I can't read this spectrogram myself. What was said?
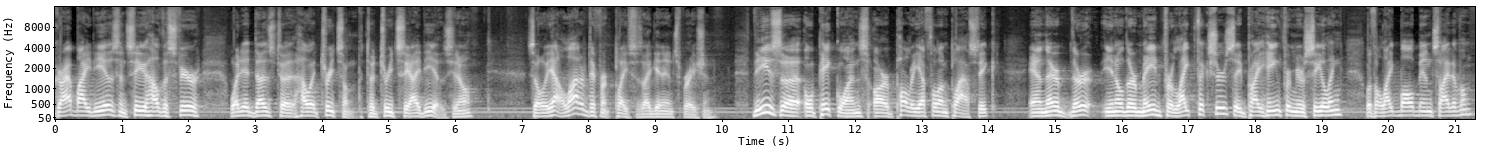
grab ideas and see how the sphere, what it does to how it treats them, to treats the ideas, you know. So yeah, a lot of different places I get inspiration. These uh, opaque ones are polyethylene plastic, and they're they're you know they're made for light fixtures. They'd probably hang from your ceiling with a light bulb inside of them.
